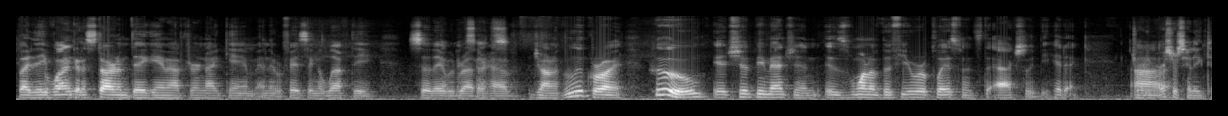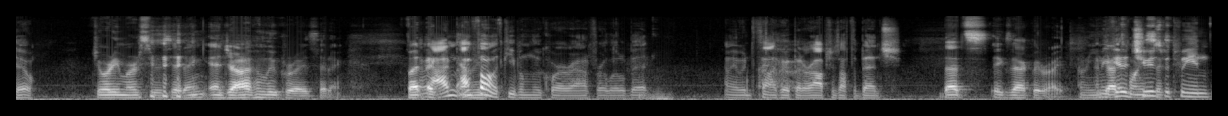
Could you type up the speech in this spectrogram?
But they But weren't going to start him day game after a night game, and they were facing a lefty, so they That would rather sense. have Jonathan Lucroy, who, it should be mentioned, is one of the few replacements to actually be hitting. Jordan Uh, Mercer's hitting too. Jordy Mercer is hitting, and Jonathan Lucroy is hitting. But I mean, I'm, I I'm mean, fine with keeping Lucroy around for a little bit. I mean, it's not like we have better options off the bench. That's exactly right. I mean, I you mean, got if you had to choose between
